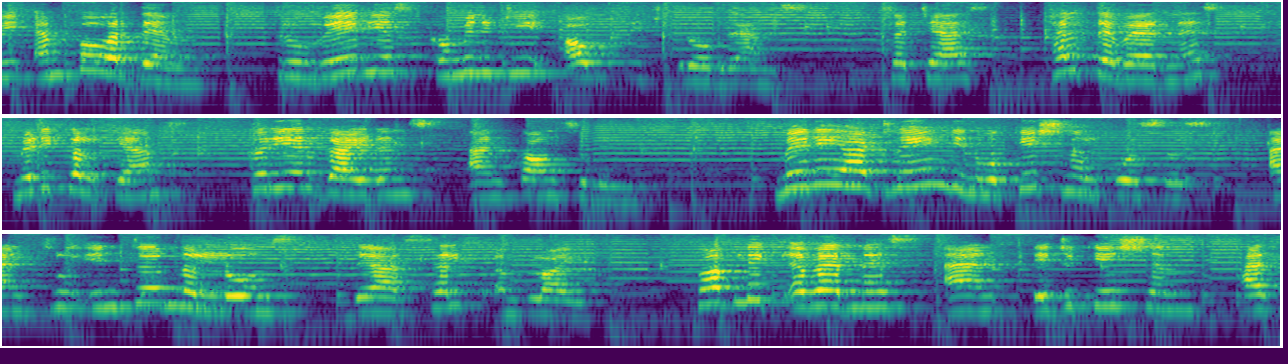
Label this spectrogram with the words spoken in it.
We empower them through various community outreach programs such as health awareness, medical camps, career guidance and counseling. Many are trained in vocational courses and through internal loans they are self-employed. Public awareness and education has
